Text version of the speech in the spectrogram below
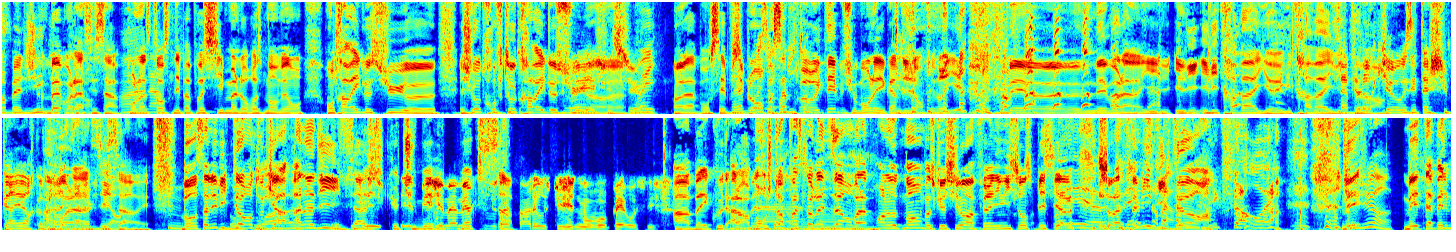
en Belgique. Ben voilà, c'est ça. Pour l'instant, ce n'est pas possible malheureusement, mais on, on travaille dessus. Euh, je trouve tout travaille dessus. Oui, hein. je suis sûr. Oui. Voilà, bon, c'est pourquoi pas sa priorité, parce que bon, on est quand même déjà en février. mais euh, mais voilà, il, il, y- il y travaille, il travaille. La Victor. bloque aux étages supérieurs, comme Ah, voilà, de le c'est dire. ça. Bon, salut Victor, en tout cas, Et Sache que tu mérites J'ai ma mieux mère que qui vous a ça. parlé au sujet de mon beau-père aussi. Ah bah écoute, alors mais bon, je te repasse. Lorenza, on va la prendre un autre moment parce que sinon on va faire une émission spéciale Oui, euh, sur la tu l'as famille mis, ça. Victor. Victor, ouais. Je te Mais- jure. Mais ta, belle,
